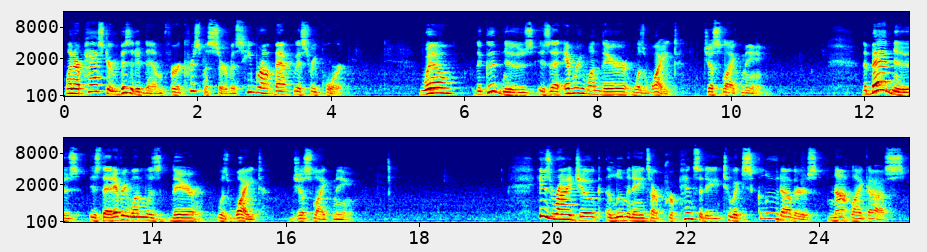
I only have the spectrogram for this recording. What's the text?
When our pastor visited them for a Christmas service, he brought back this report. Well, the good news is that everyone there was white, just like me. The bad news is that everyone was there was white, just like me. His wry joke illuminates our propensity to exclude others not like us,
